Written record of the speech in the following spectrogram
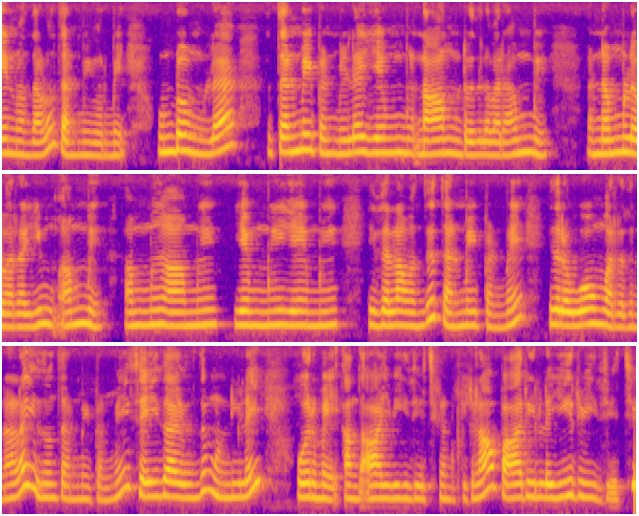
ஏன் வந்தாலும் தன்மை ஒருமை. உண்டோம்ல தன்மை பன்மையில் எம் நாம்ன்றதில் வர அம்மு. நம்மளை வர இம் அம்மு அம்மு ஆமு எம்மு ஏமு இதெல்லாம் வந்து தன்மை பன்மை. இதில் ஓம் வர்றதுனால இதுவும் தன்மை பன்மை. செய்தாய் வந்து முன்னிலை ஒருமை. அந்த ஆய் விகுதி வச்சு கண்டுபிடிக்கலாம். பாரியில் ஈர் விகுதி வச்சு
